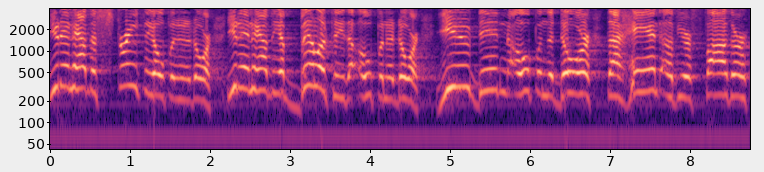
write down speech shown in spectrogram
You didn't have the strength to open the door. You didn't have the ability to open the door. You didn't open the door. The hand of your Father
